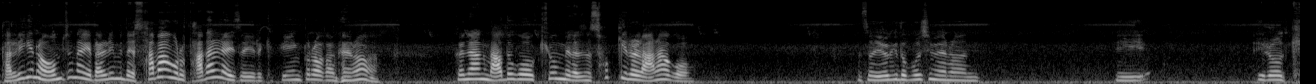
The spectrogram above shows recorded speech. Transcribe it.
달리기는 엄청나게 달립니다. 사방으로 다 달려 있어요. 이렇게 빙 돌아가면은. 그냥 놔두고 키웁니다. 속기를 안 하고. 그래서 여기도 보시면은, 이, 이렇게,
